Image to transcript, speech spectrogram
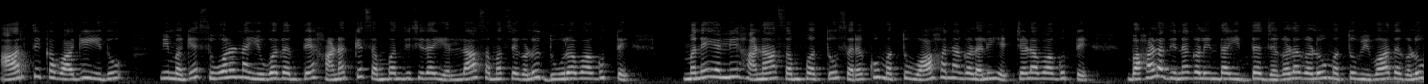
ಆರ್ಥಿಕವಾಗಿ ಇದು ನಿಮಗೆ ಸುವರ್ಣ ಯುಗದಂತೆ ಹಣಕ್ಕೆ ಸಂಬಂಧಿಸಿದ ಎಲ್ಲ ಸಮಸ್ಯೆಗಳು ದೂರವಾಗುತ್ತೆ. ಮನೆಯಲ್ಲಿ ಹಣ, ಸಂಪತ್ತು, ಸರಕು ಮತ್ತು ವಾಹನಗಳಲ್ಲಿ ಹೆಚ್ಚಳವಾಗುತ್ತೆ. ಬಹಳ ದಿನಗಳಿಂದ ಇದ್ದ ಜಗಳಗಳು ಮತ್ತು ವಿವಾದಗಳು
